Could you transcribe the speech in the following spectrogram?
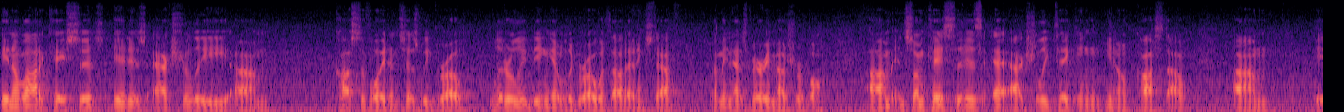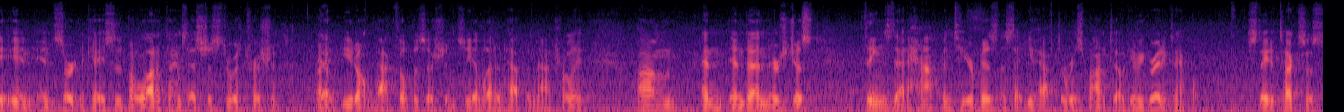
In a lot of cases, it is actually um, cost avoidance as we grow, literally being able to grow without adding staff. I mean, that's very measurable. Um, in some cases, it is actually taking, you know, cost out um, in, in certain cases, but a lot of times that's just through attrition, right? Yep. You don't backfill positions, you let it happen naturally. Um, and, and then there's just things that happen to your business that you have to respond to. I'll give you a great example. State of Texas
